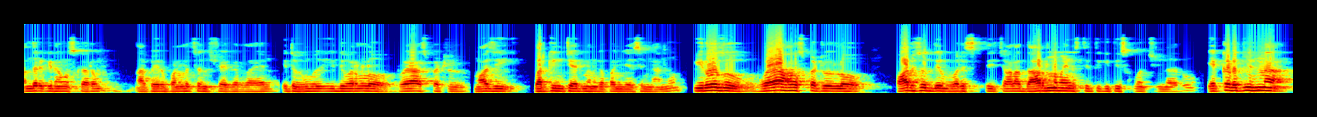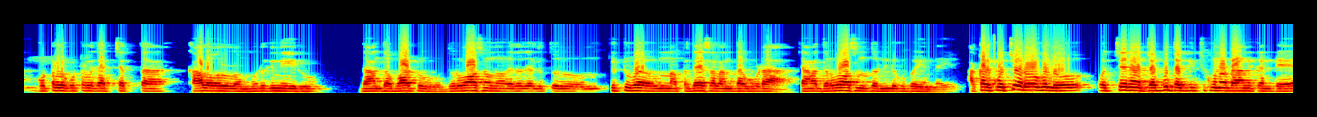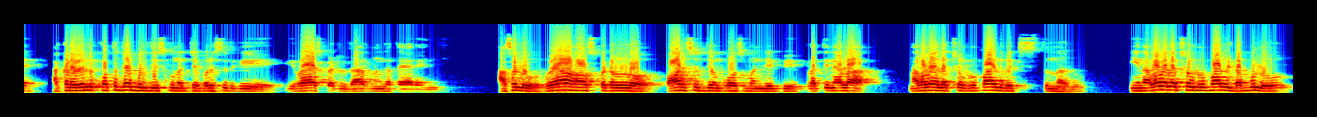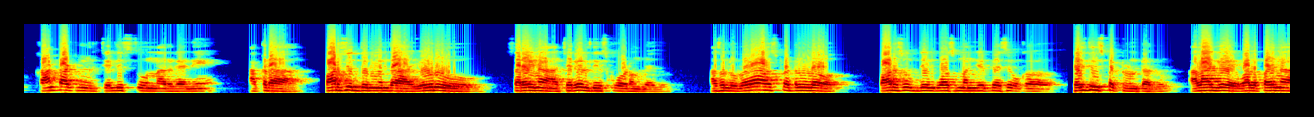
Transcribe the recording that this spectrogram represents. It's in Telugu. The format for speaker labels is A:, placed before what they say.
A: అందరికీ నమస్కారం. నా పేరు బండ్ల చంద్రశేఖర్ రాయల్. ఇది ఇదివరలో రోయా హాస్పిటల్ మాజీ వర్కింగ్ చైర్మన్గా పనిచేసినాను ఈరోజు రోయా హాస్పిటల్లో పారిశుద్ధ్య పరిస్థితి చాలా దారుణమైన స్థితికి తీసుకువచ్చినారు. ఎక్కడ చూసినా గుట్టలు గుట్టలుగా చెత్త కాలువల్లో మురుగునీరు దాంతోపాటు దుర్వాసన వెదజల్లుతూ చుట్టూ ఉన్న ప్రదేశాలంతా కూడా చాలా దుర్వాసనతో నిండుకుపోయి ఉన్నాయి. అక్కడికి వచ్చే రోగులు వచ్చిన జబ్బు తగ్గించుకునడానికంటే అక్కడ వెళ్ళి కొత్త జబ్బులు తీసుకుని వచ్చే పరిస్థితికి ఈ రోయా హాస్పిటల్ దారుణంగా తయారైంది. అసలు రోయా హాస్పిటల్లో పారిశుద్ధ్యం కోసం అని చెప్పి ప్రతి నెల నలభై లక్షల రూపాయలు వెచ్చిస్తున్నారు. ఈ నలభై లక్షల రూపాయల డబ్బులు కాంట్రాక్టులకు చెల్లిస్తూ ఉన్నారు కానీ అక్కడ పారిశుద్ధ్యం మీద ఎవరు సరైన చర్యలు తీసుకోవడం లేదు. అసలు రోయా హాస్పిటల్లో పారిశుద్ధ్యం కోసం అని చెప్పేసి ఒక హెల్త్ ఇన్స్పెక్టర్ ఉంటారు. అలాగే వాళ్ళ పైన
